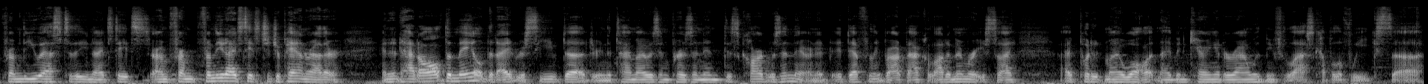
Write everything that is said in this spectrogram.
from the U.S. to the United States, um, from from the United States to Japan rather. And it had all the mail that I had received uh, during the time I was in prison, and this card was in there, and it, it definitely brought back a lot of memories. So I, I put it in my wallet, and I've been carrying it around with me for the last couple of weeks. Uh,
